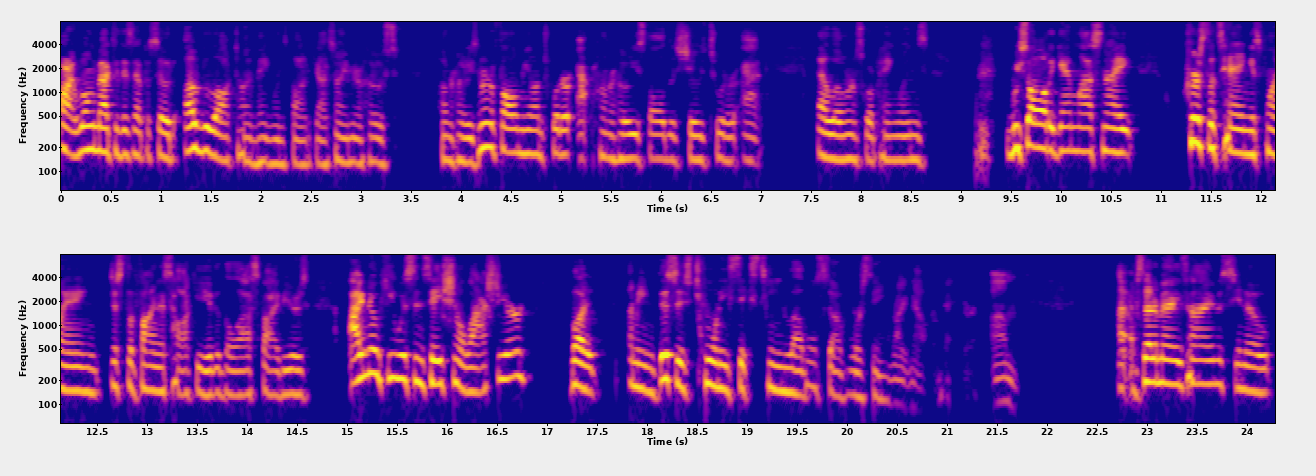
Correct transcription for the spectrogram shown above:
All right, welcome back to this episode of the Locked On Penguins podcast. I am your host, Hunter Hodes. Remember to follow me on Twitter at Hunter Hodes. Follow the show's Twitter at LO underscore Penguins. We saw it again last night. Chris Letang is playing just the finest hockey of the last five years. I know he was sensational last year, but I mean, this is 2016 level stuff we're seeing right now from Tanger. Um, I've said it many times, you know,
